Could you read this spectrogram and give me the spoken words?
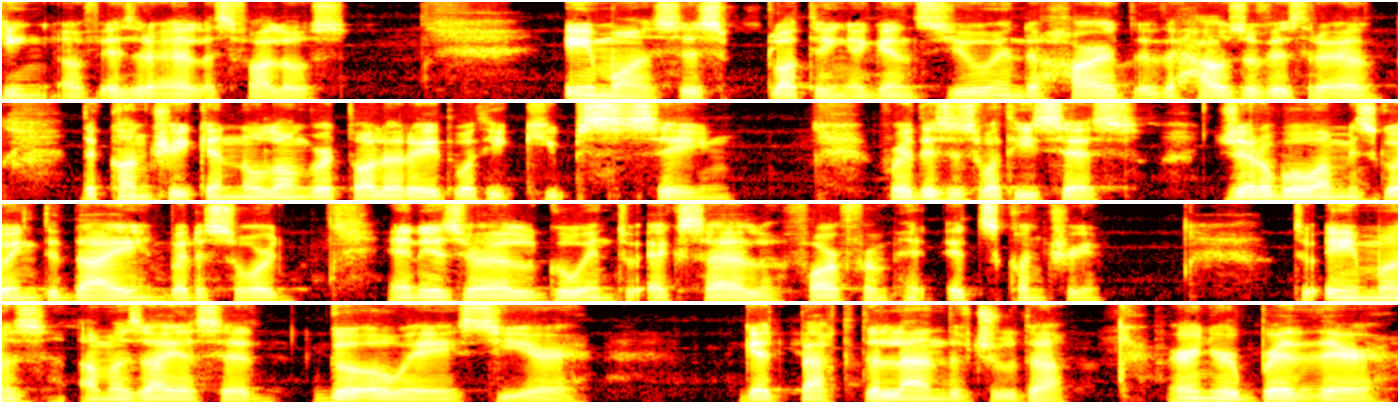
king of Israel, as follows Amos is plotting against you in the heart of the house of Israel. The country can no longer tolerate what he keeps saying. For this is what he says Jeroboam is going to die by the sword, and Israel go into exile far from its country. To Amos, Amaziah said, Go away, seer, get back to the land of Judah, earn your bread there,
